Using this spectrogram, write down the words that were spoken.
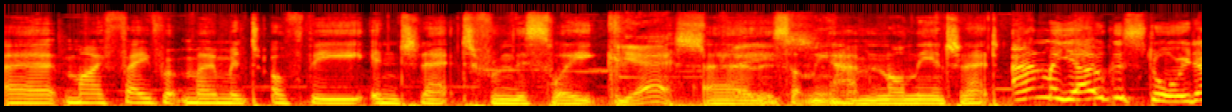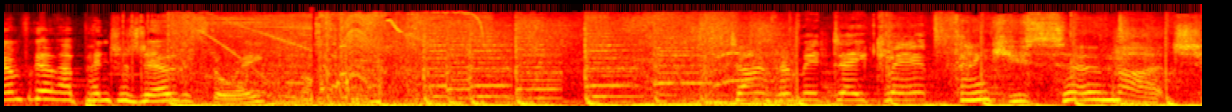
uh, my favourite moment of the internet from this week? Yes, uh, there's something happening on the internet and my yoga story. Don't forget about Pension's yoga story. Time for a midday clip. Thank you so much.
